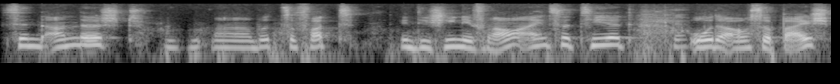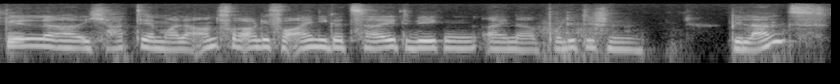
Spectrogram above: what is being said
sind anders, äh, wird sofort in die Schiene Frau einsortiert. Okay. Oder auch so Beispiel, äh, ich hatte mal eine Anfrage vor einiger Zeit wegen einer politischen Bilanz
